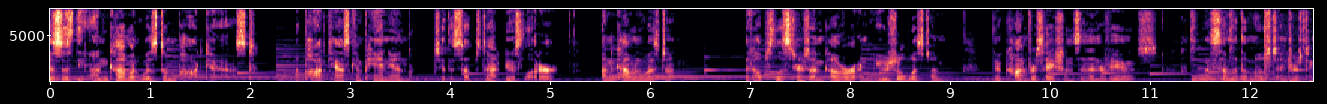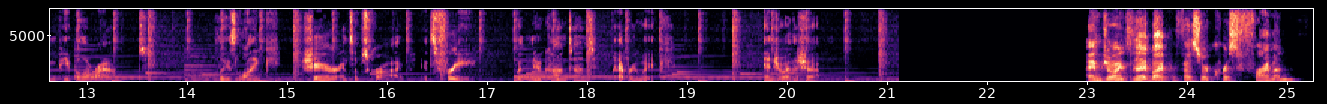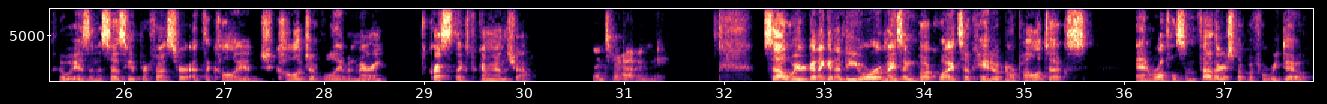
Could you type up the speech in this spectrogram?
This is the Uncommon Wisdom Podcast, a podcast companion to the Substack newsletter, Uncommon Wisdom, that helps listeners uncover unusual wisdom through conversations and interviews with some of the most interesting people around. Please like, share, and subscribe. It's free, with new content every week. Enjoy the show. I am joined today by Professor Chris Freiman, who is an associate professor at the College College of William and Mary Chris, thanks for coming on the show. Thanks for having me. So, we're going to get into your amazing book, Why It's Okay to Ignore Politics, and ruffle some feathers. But before we do,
